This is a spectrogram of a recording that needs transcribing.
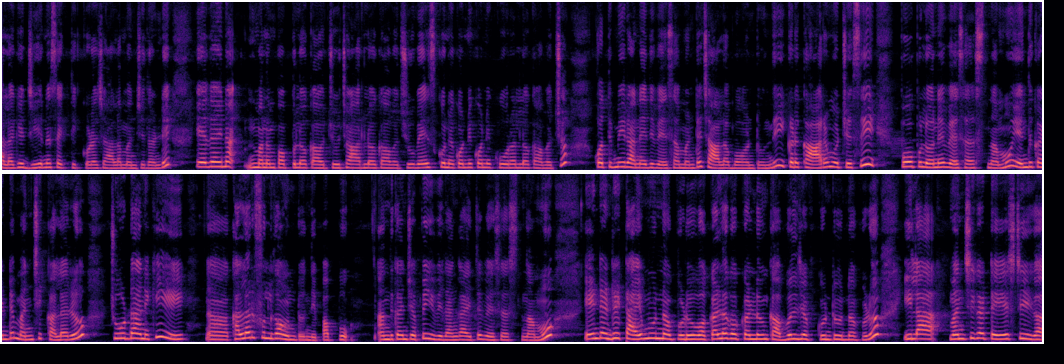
అలాగే జీర్ణశక్తికి కూడా చాలా మంచిదండి. ఏదైనా మనం పప్పులో కావచ్చు చారులో కావచ్చు వేసుకునే కొన్ని కొన్ని కూరల్లో కావచ్చు కొత్తిమీర అనేది వేసామంటే చాలా బాగుంటుంది. ఇక్కడ కారం వచ్చేసి పోపులోనే వేసేస్తున్నాము. ఎందుకంటే మంచి కలరు చూడడానికి కలర్ఫుల్గా ఉంటుంది పప్పు. అందుకని చెప్పి ఈ విధంగా అయితే వేసేస్తున్నాము. ఏంటంటే టైం ఉన్నప్పుడు ఒకళ్ళకొకళ్ళు కబుర్లు చెప్పుకుంటూ ఉన్నప్పుడు ఇలా మంచిగా టేస్టీగా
